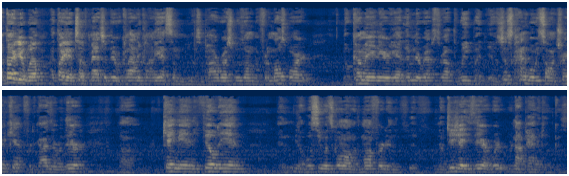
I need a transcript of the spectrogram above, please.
I thought he did well. I thought he had a tough matchup there with Clowney. Clowney had some you know, some power rush moves on him, but for the most part, you know, coming in there, he had limited reps throughout the week. But it was just kind of what we saw in training camp for the guys that were there. Uh, came in, he filled in, and you know we'll see what's going on with Munford. And if, you know DJ's there, we're, we're not panicking because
